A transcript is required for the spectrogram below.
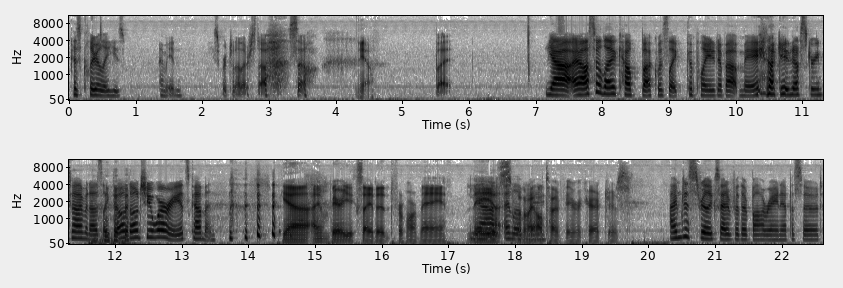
because clearly he's, I mean, he's worked on other stuff. So, yeah. but yeah, I also like how Buck was like complaining about May not getting enough screen time, and I was like, "Oh, don't you worry, it's coming." yeah, I'm very excited for more May. May Yeah, is one of my May. all-time favorite characters. I'm just really excited for the Bahrain episode.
